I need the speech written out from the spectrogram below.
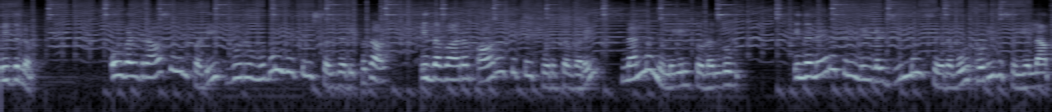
மிதுனம். உங்கள் ராசியின்படி குரு முதல் வீட்டில் சஞ்சரிப்பதால் இந்த வாரம் ஆரோக்கியத்தை பொறுத்தவரை நல்ல நிலையில் தொடங்கும். இந்த நேரத்தில் நீங்கள் ஜிம்மில் சேரவும் முடிவு செய்யலாம்.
